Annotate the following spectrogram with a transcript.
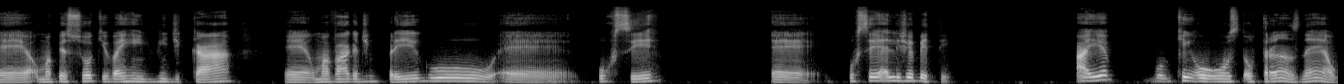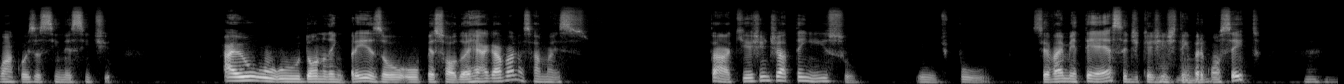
é, uma pessoa que vai reivindicar é, uma vaga de emprego é, por ser é, por ser LGBT. Aí quem ou, ou, trans, né, alguma coisa assim nesse sentido. Aí o, o dono da empresa, ou o pessoal do RH vai olhar ah, mas tá, aqui a gente já tem isso. E, tipo, você vai meter essa de que a gente uhum. tem preconceito? Uhum.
